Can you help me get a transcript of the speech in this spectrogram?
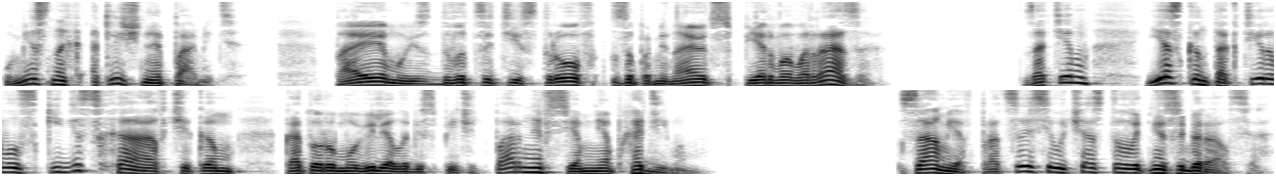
У местных отличная память. Поэму из двадцати строф запоминают с первого раза. Затем я сконтактировал с Киди с Хавчиком, которому велел обеспечить парня всем необходимым. Сам я в процессе участвовать не собирался.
